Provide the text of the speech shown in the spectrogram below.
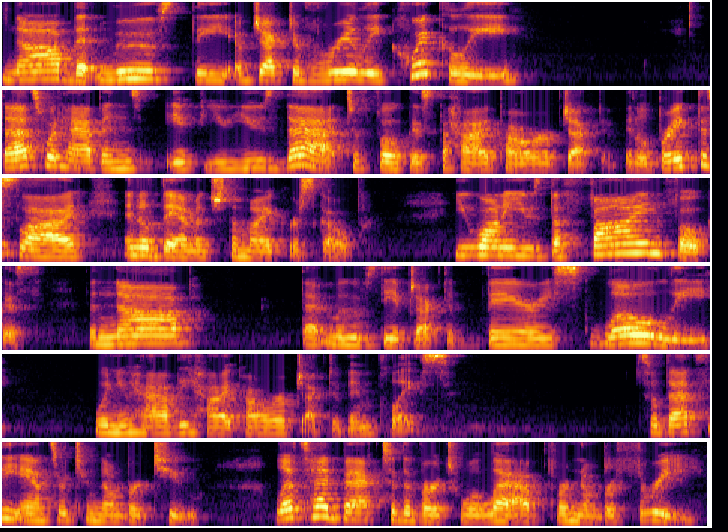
knob that moves the objective really quickly, that's what happens if you use that to focus the high power objective. It'll break the slide and it'll damage the microscope. You want to use the fine focus, the knob that moves the objective very slowly when you have the high power objective in place. So that's the answer to number two. Let's head back to the virtual lab for number three.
